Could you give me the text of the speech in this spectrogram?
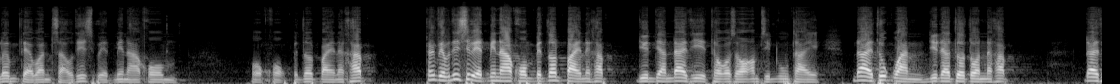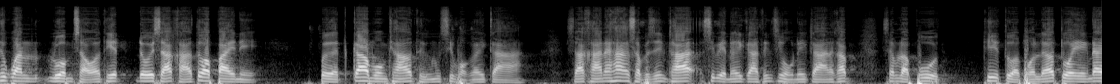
เริ่มแต่วันเสาร์ที่ 11 มีนาคม 66 เป็นต้นไปนะครับ ตั้งแต่วันที่ 11 มีนาคมเป็นต้นไปนะครับ ยืนยันได้ที่ทกสออมสินกรุงไทย ได้ทุกวันยืนยันตัวตนนะครับ ได้ทุกวันรวมเสาร์อาทิตย์ โดยสาขาทั่วไปนี่เปิด 9 โมงเช้าถึง 16 นาฬิกา สาขาในห้างสรรพสินค้า 11 นาฬิกาถึง 16 นาฬิกานะครับสำหรับผู้ที่ตรวจผลแล้วตัวเองได้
